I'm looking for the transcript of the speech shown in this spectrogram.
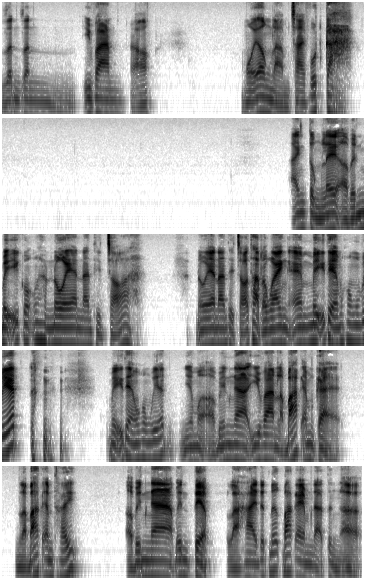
dân dân Ivan, đó, mỗi ông làm chai vodka. Anh Tùng Lê ở bên Mỹ cũng Noel ăn thịt chó à? Noel ăn thịt chó thật không anh? Em Mỹ thì em không biết. Mỹ thì em không biết nhưng mà ở bên Nga Ivan là bác em kể là bác em thấy. Ở bên Nga bên Tiệp là hai đất nước bác em đã từng ở.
